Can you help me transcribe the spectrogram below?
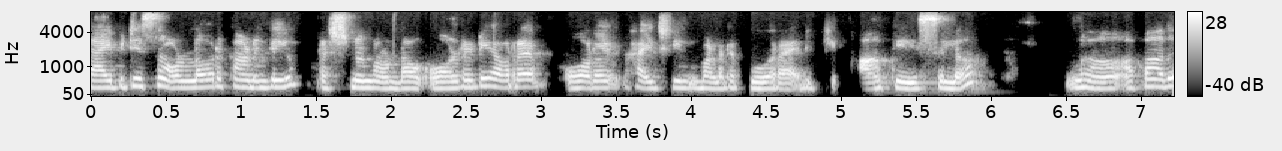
ഡയബറ്റീസ് ഉള്ളവർക്കാണെങ്കിലും പ്രശ്നങ്ങൾ ഉണ്ടാവും. ഓൾറെഡി അവരുടെ ഓറൽ ഹൈജീൻ വളരെ പുവർ ആയിരിക്കും ആ കേസിൽ അപ്പൊ അത്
